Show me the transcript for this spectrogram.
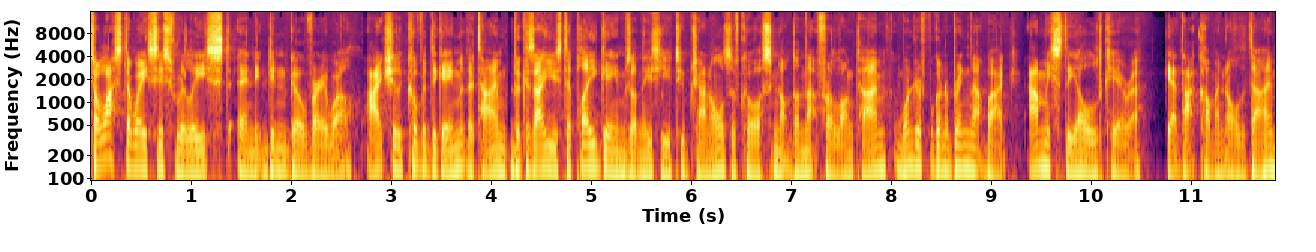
So Last Oasis released and it didn't go very well. I actually covered the game at the time because I used to play games on these YouTube channels, of course, not done that for a long time. Wonder if we're going to bring that back. I miss the old Kira. Get that comment all the time.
